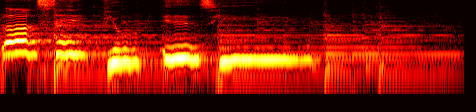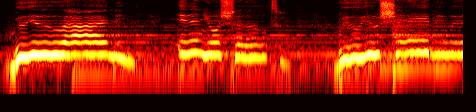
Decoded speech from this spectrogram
the Savior is here. Will you hide me in your shelter? Will you shade me with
